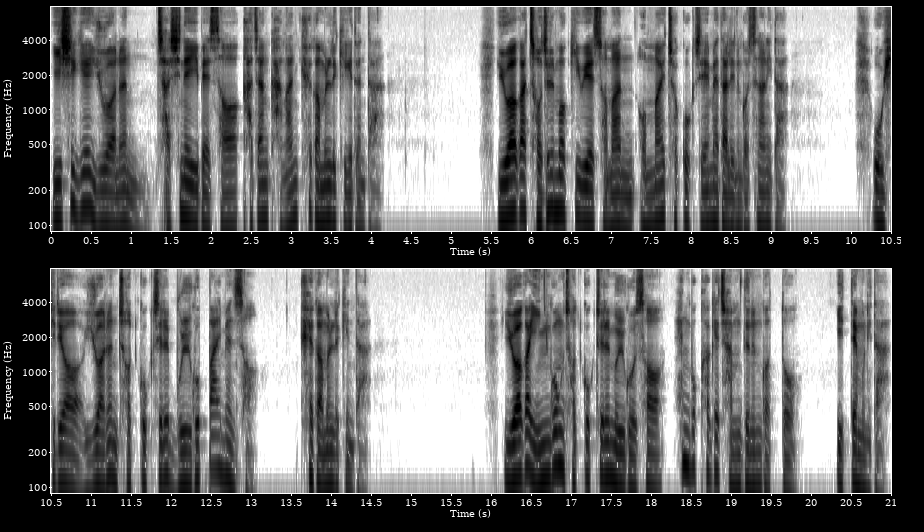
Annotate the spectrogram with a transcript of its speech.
이 시기에 유아는 자신의 입에서 가장 강한 쾌감을 느끼게 된다. 유아가 젖을 먹기 위해서만 엄마의 젖꼭지에 매달리는 것은 아니다. 오히려 유아는 젖꼭지를 물고 빨면서 쾌감을 느낀다. 유아가 인공 젖꼭지를 물고서 행복하게 잠드는 것도 이 때문이다.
